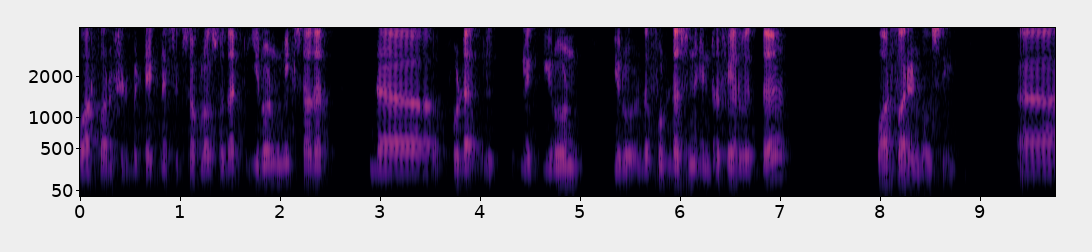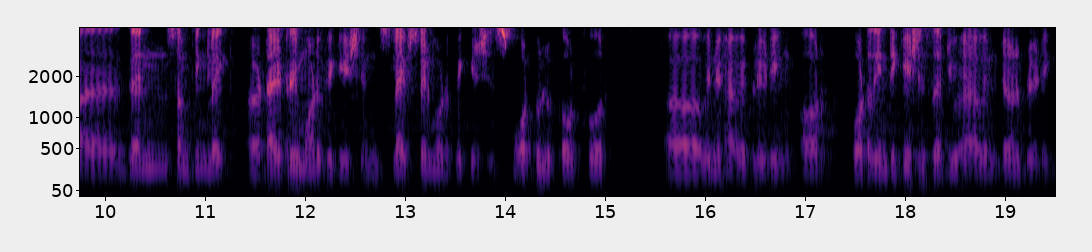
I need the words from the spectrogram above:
Warfarin should be taken at six o'clock so that you don't mix other the food like you don't you the food doesn't interfere with the warfarin dosing. Uh, then something like uh, dietary modifications, lifestyle modifications, what to look out for uh, when you have a bleeding or what are the indications that you have internal bleeding.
